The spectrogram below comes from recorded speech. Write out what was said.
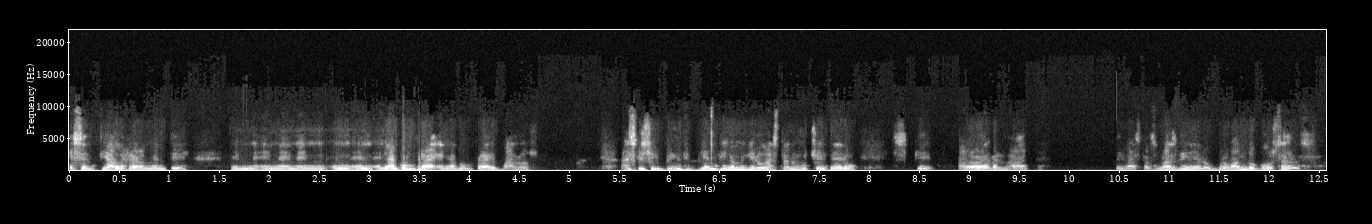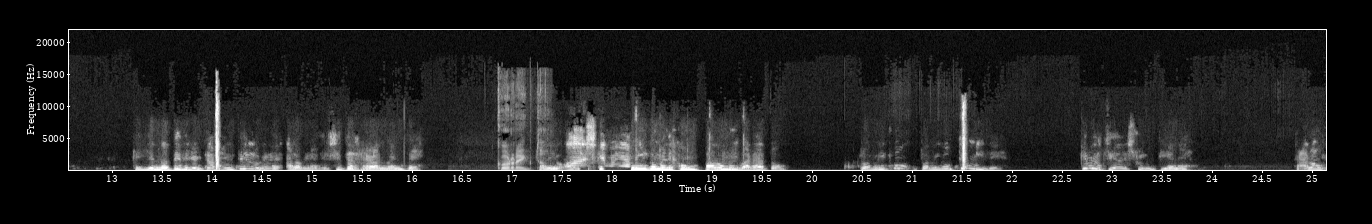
esencial realmente en, en la, compra, en la compra de palos. Ah, es que soy principiante y no me quiero gastar mucho dinero. Es que a la hora de verdad te gastas más dinero probando cosas que yéndote directamente a lo que, necesitas realmente. Correcto. ah, es que mi amigo me deja un palo muy barato. ¿Tu amigo, ¿Tu amigo qué mide? ¿Qué velocidad de swing tiene? Claro,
